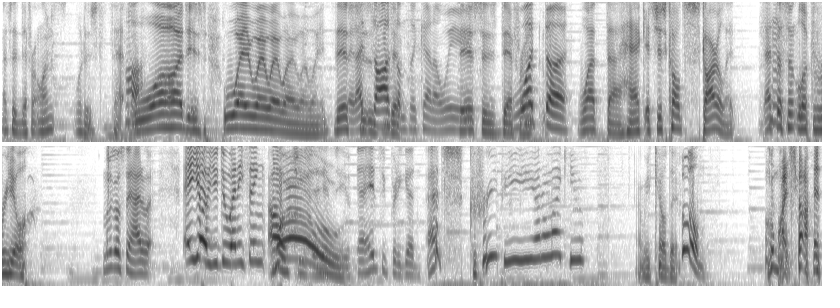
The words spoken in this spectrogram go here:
That's a different one. What is that? Huh. What is? Wait, wait, wait, wait, wait, wait. This Wait, I is saw something kind of weird. This is different. What the? What the heck? It's just called Scarlet. That doesn't look real. I'm gonna go say hi to it. Hey, yo, you do anything? Oh, jeez, it hits you. Yeah, it hits you pretty good. That's creepy. I don't like you. Alright, we killed it. Boom. Oh my god.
